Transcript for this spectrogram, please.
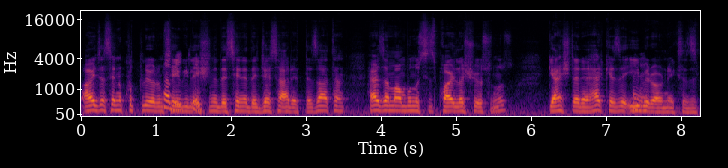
Ayrıca seni kutluyorum Tabii sevgili ki. eşini de seni de cesaretle. Zaten her zaman bunu siz paylaşıyorsunuz. Gençlere, herkese iyi Evet. bir örneksiniz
